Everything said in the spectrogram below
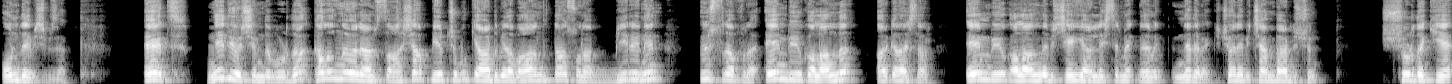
Onu demiş bize. Evet. Ne diyor şimdi burada? Kalınlığı önemsiz ahşap bir çubuk yardımıyla bağlandıktan sonra birinin üst rafına en büyük alanlı arkadaşlar en büyük alanlı bir şey yerleştirmek ne demek? Ne demek? Şöyle bir çember düşün. Şuradaki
